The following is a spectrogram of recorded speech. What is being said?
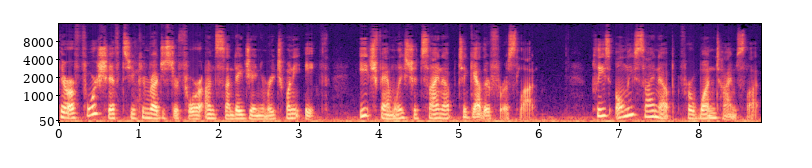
There are four shifts you can register for on Sunday, January 28th. Each family should sign up together for a slot. Please only sign up for one time slot.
